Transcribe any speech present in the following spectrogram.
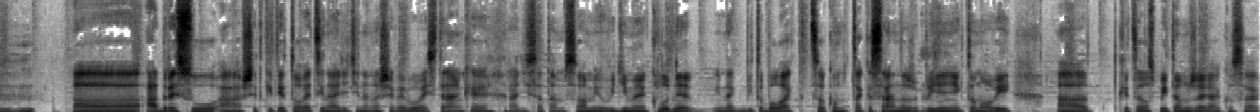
Mm-hmm adresu a všetky tieto veci nájdete na našej webovej stránke. Radi sa tam s vami uvidíme. Kľudne, inak by to bola celkom taká sranda, že príde mhm. niekto nový a keď sa ho spýtam, že ako sa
